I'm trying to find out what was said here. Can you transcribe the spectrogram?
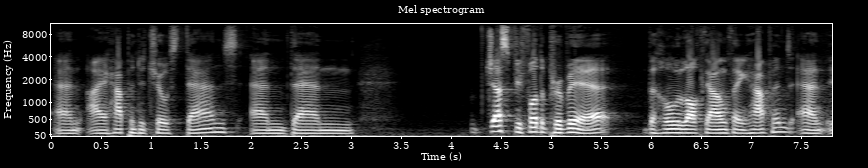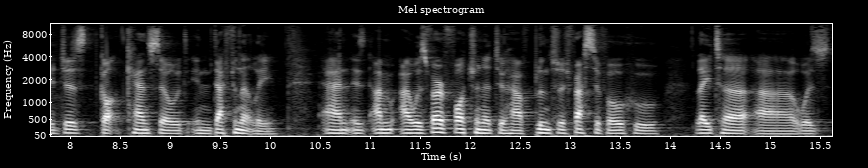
And I happened to choose dance, and then just before the premiere, the whole lockdown thing happened, and it just got cancelled indefinitely. And i was very fortunate to have Bloomsbury Festival, who later uh, was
